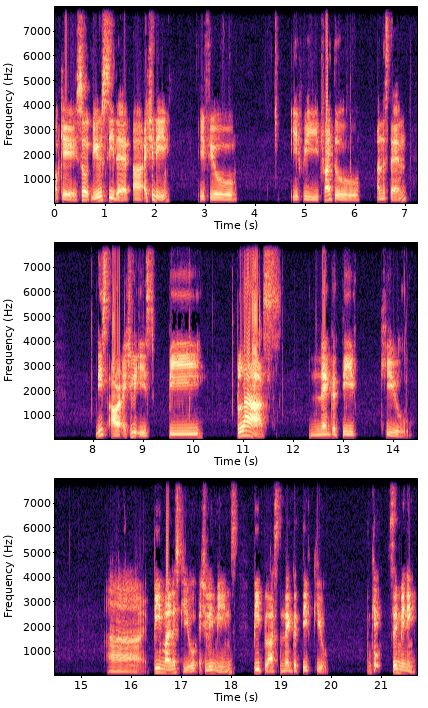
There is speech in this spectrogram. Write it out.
Okay, so do you see that? Uh, actually, if you if we try to understand, this R actually is P plus negative Q. Uh, P minus Q actually means P plus negative Q. Okay, same meaning.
